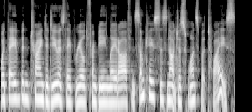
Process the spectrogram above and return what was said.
what they've been trying to do as they've reeled from being laid off. In some cases, not just once but twice.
